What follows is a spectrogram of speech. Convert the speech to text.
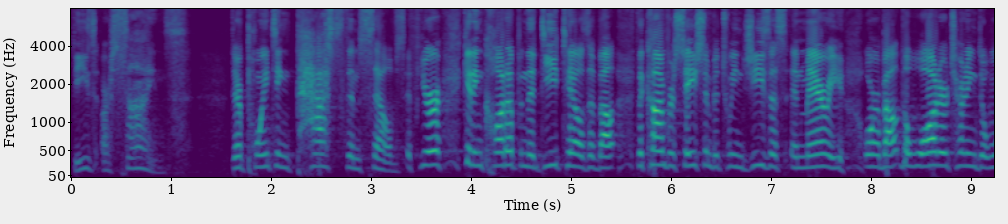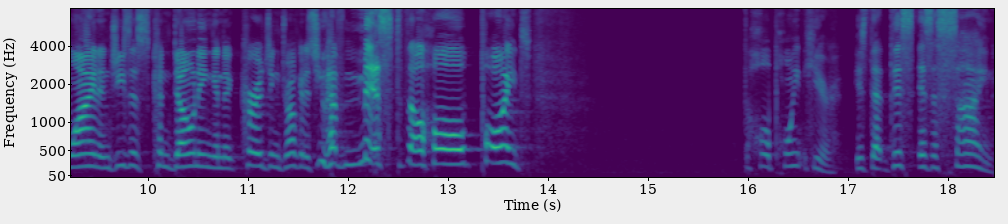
These are signs. They're pointing past themselves. If you're getting caught up in the details about the conversation between Jesus and Mary, or about the water turning to wine and Jesus condoning and encouraging drunkenness, you have missed the whole point. The whole point here is that this is a sign.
